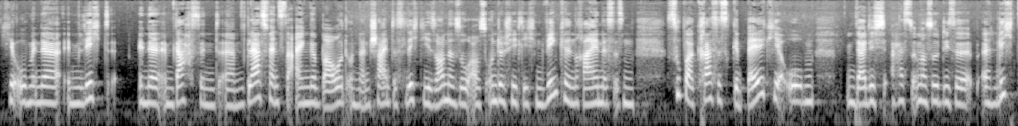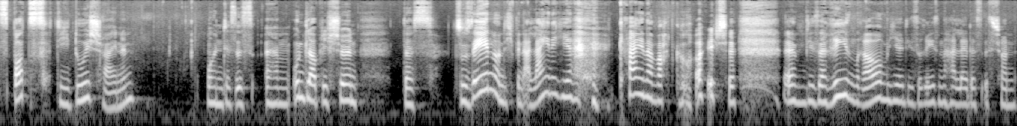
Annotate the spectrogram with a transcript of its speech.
hier oben in der, im Licht in der, im Dach sind ähm, Glasfenster eingebaut und dann scheint das Licht, die Sonne so aus unterschiedlichen Winkeln rein. Es ist ein super krasses Gebälk hier oben. Und dadurch hast du immer so diese äh, Lichtspots, die durchscheinen. Und es ist ähm, unglaublich schön, das zu sehen. Und ich bin alleine hier. Keiner macht Geräusche. Ähm, dieser Riesenraum hier, diese Riesenhalle, das ist schon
